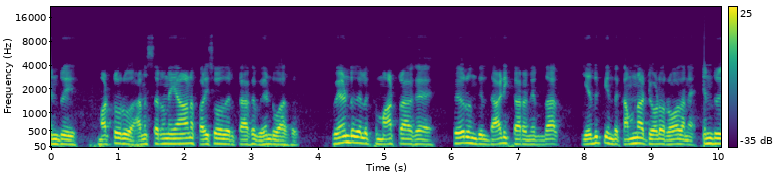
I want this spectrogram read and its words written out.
என்று மற்றொரு அனுசரணையான பரிசோதனைக்காக வேண்டுவார்கள். வேண்டுதலுக்கு மாற்றாக பேருந்தில் தாடிக்காரன் இருந்தால் எதுக்கு இந்த கம்நாட்டியோட ரோதனை என்று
